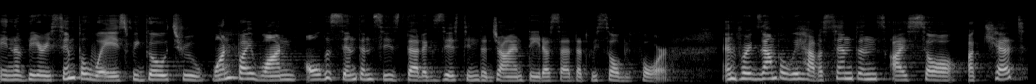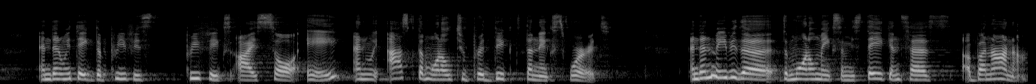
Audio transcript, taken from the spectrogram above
in a very simple way is we go through one by one all the sentences that exist in the giant data set that we saw before. And for example, we have a sentence, I saw a cat, and then we take the previous prefix I saw A, and we ask the model to predict the next word. And then maybe the, the model makes a mistake and says a banana.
